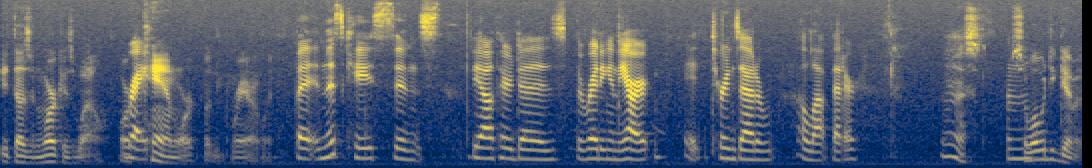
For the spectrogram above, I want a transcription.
it doesn't work as well, or Right. it can work, but rarely. But in this case, since the author does the writing and the art, it turns out a, a lot better. Yes. So Mhm. what would you give it?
